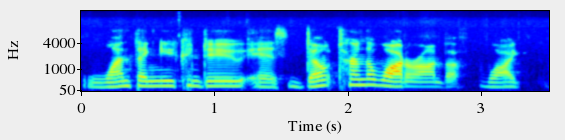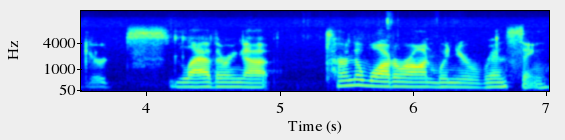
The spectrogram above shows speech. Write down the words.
one thing you can do is don't turn the water on but while you're lathering up. Turn the water on when you're rinsing.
